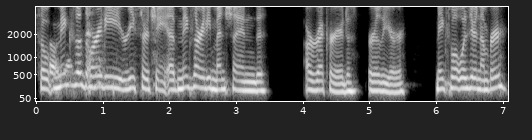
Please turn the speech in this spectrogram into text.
So Oh, Migs was already researching. Uh, Migs already mentioned a record earlier. Migs, what was your number?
